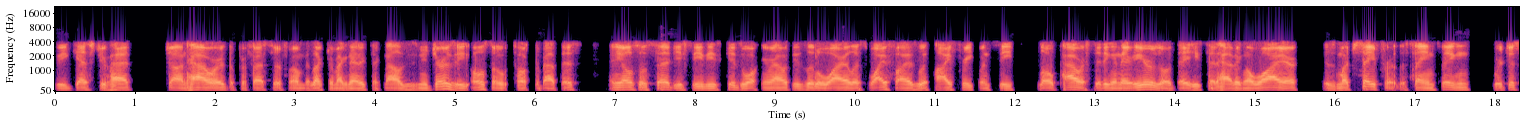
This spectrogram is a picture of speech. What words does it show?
the guest you had, John Howard, the professor from electromagnetic technologies in New Jersey, also talked about this. And he also said, you see these kids walking around with these little wireless Wi-Fi's with high frequency, low power sitting in their ears all day. He said having a wire is much safer. The same thing. We're just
